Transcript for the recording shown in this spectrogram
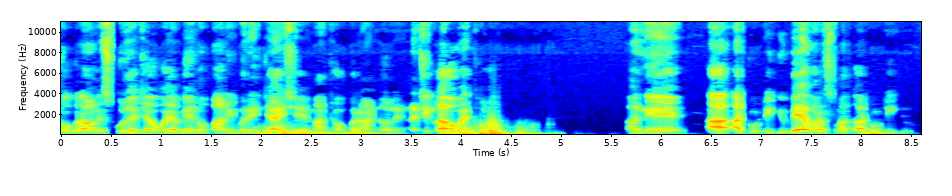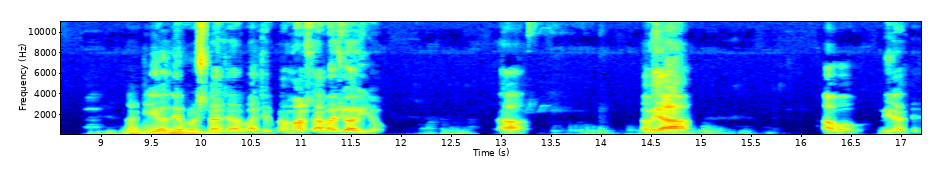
છોકરાઓને સ્કૂલે જવું હોય આ બહેનો પાણી ભરીને જાય છે માથા ઉપર આંડો લઈને. નજીક લાવો ભાઈ થોડું. અને આ આ તૂટી ગયું. બે વર્ષમાં તો આ તૂટી ગયું. આટલી હદે ભ્રષ્ટાચાર ભાજપના માણસ. આ બાજુ આવી જાઓ. હા. હવે આ આવો આવો. નિરાતે.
